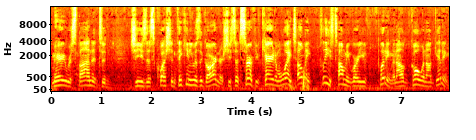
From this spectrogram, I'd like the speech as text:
Mary responded to Jesus' question, thinking he was the gardener. She said, Sir, if you've carried him away, tell me, please tell me where you've put him, and I'll go and I'll get him.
